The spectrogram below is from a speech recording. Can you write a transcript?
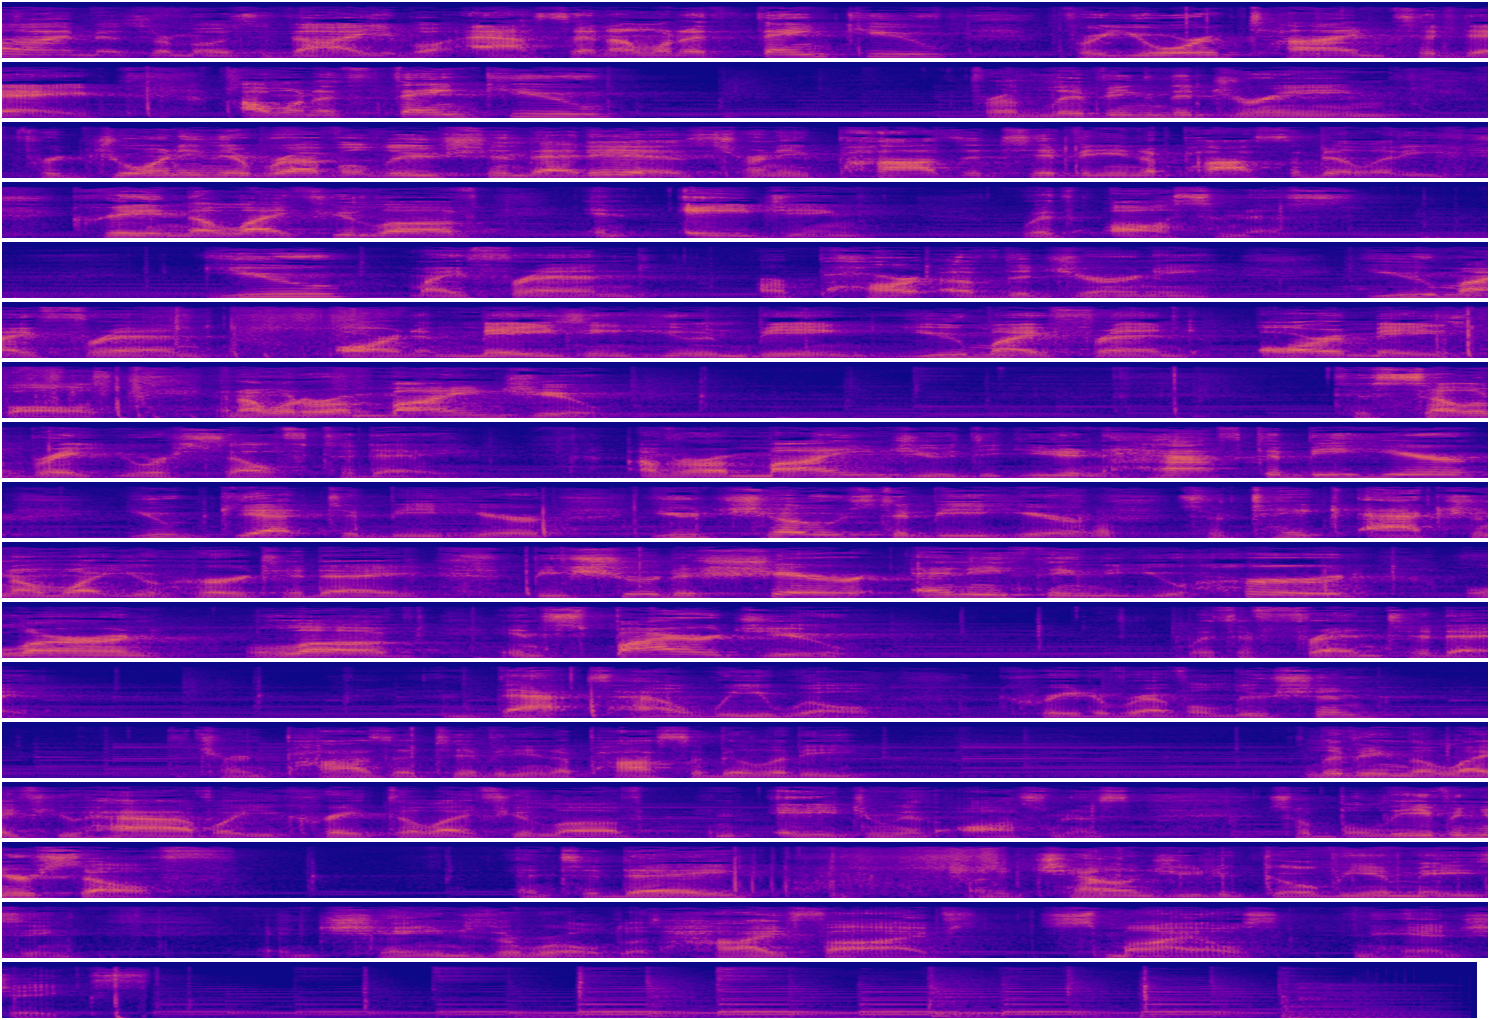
time is our most valuable asset. I want to thank you for your time today. I want to thank you for living the dream, for joining the revolution that is turning positivity into possibility, creating the life you love, and aging with awesomeness. You, my friend, are part of the journey. You, my friend, are an amazing human being. You, my friend, are amazeballs. And I want to remind you to celebrate yourself today. I'm going to remind you that you didn't have to be here. You get to be here. You chose to be here. So take action on what you heard today. Be sure to share anything that you heard, learned, loved, inspired you with a friend today. And that's how we will create a revolution, turn positivity into possibility, living the life you have while you create the life you love, and aging with awesomeness. So believe in yourself. And today, I'm going to challenge you to go be amazing and change the world with high fives, smiles, and handshakes.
